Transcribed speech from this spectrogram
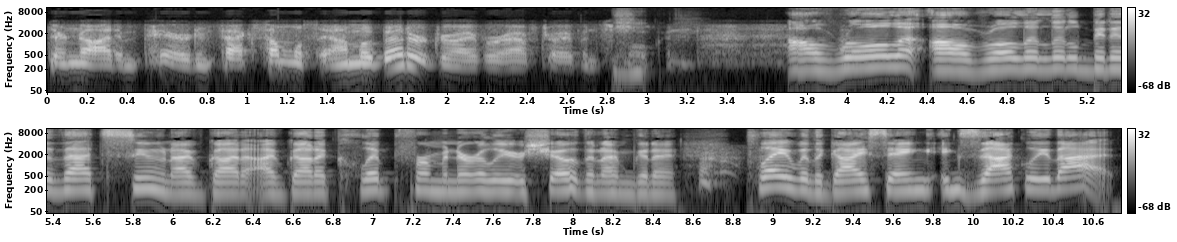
they're not impaired, in fact, some will say, I'm a better driver after I've been smoking. I'll roll. I'll roll a little bit of that soon. I've got. I've got a clip from an earlier show that I'm going to play with a guy saying exactly that.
